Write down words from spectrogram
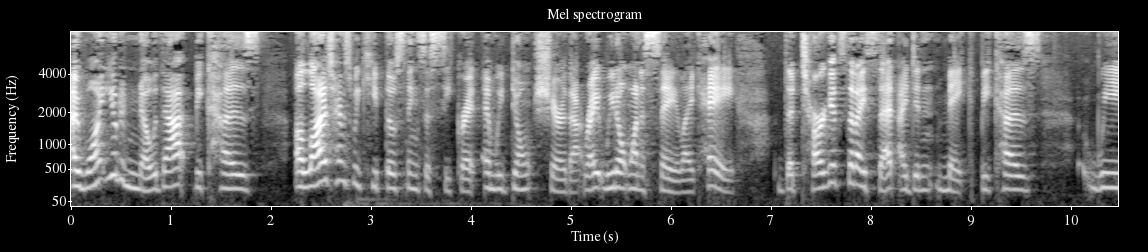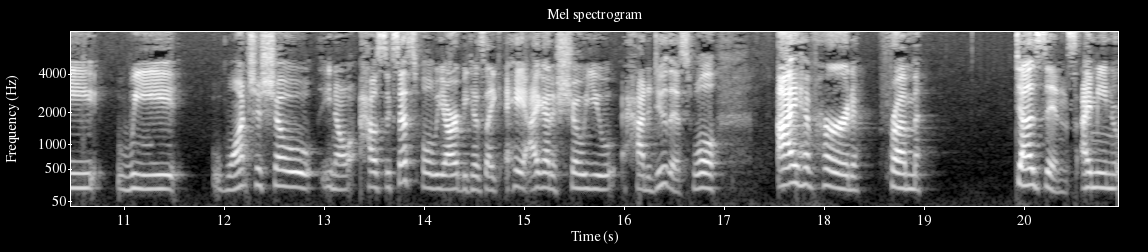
I want you to know that because a lot of times we keep those things a secret and we don't share that right? We don't want to say like hey the targets that I set I didn't make because we we want to show you know how successful we are because like hey I got to show you how to do this. Well I have heard from dozens, I mean,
